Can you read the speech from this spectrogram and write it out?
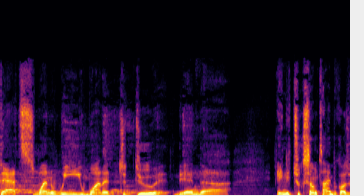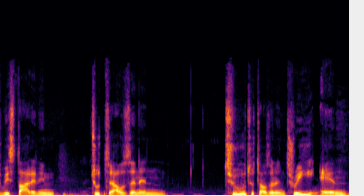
that's when we wanted to do it, and uh, and it took some time because we started in 2002, 2003, and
